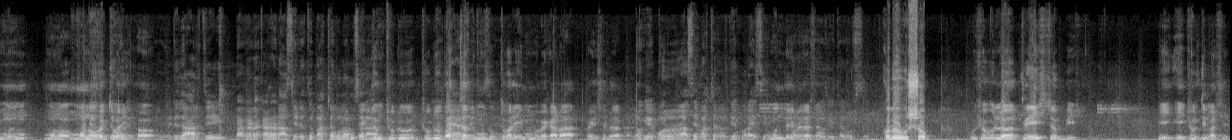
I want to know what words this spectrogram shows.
এমন মনে মনে হইতে পারে হ্যাঁ এটা তো আর যে বাগাটা কাটাটা আছে এটা তো বাচ্চাগুলো একদম ছোট ছোট বাচ্চা যেমন ঢুকতে পারে এমন ভাবে কাটা হয়েছে বেড়াটা। লগে বড়রা আছে বাচ্চারা দিয়ে করাইছে মন্দিরে বেড়াটা। কবে উৎসব? ওইসব হলো তেইশ চব্বিশ। এই এই চলতি মাসের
